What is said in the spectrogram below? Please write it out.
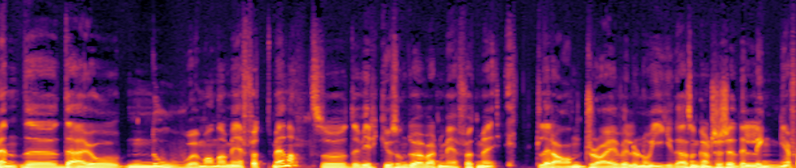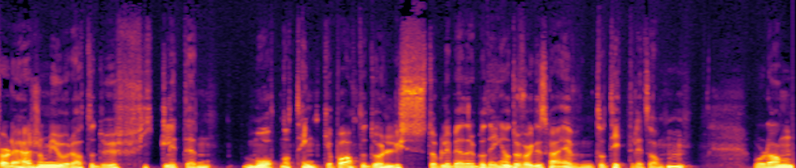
Men det, det er jo noe man er medfødt med, da. Så det virker jo som du har vært medfødt med et eller annet drive eller noe i deg som kanskje skjedde lenge før det her, som gjorde at du fikk litt den måten å tenke på, at du har lyst til å bli bedre på ting. At du faktisk har evnen til å titte litt sånn hm, hvordan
